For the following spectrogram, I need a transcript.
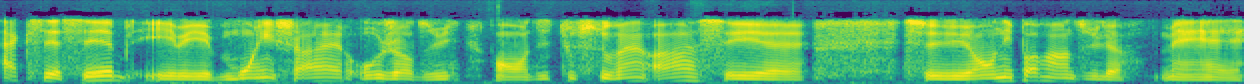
accessible et moins cher aujourd'hui. On dit tout souvent ah c'est euh, on n'est pas rendu là, mais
